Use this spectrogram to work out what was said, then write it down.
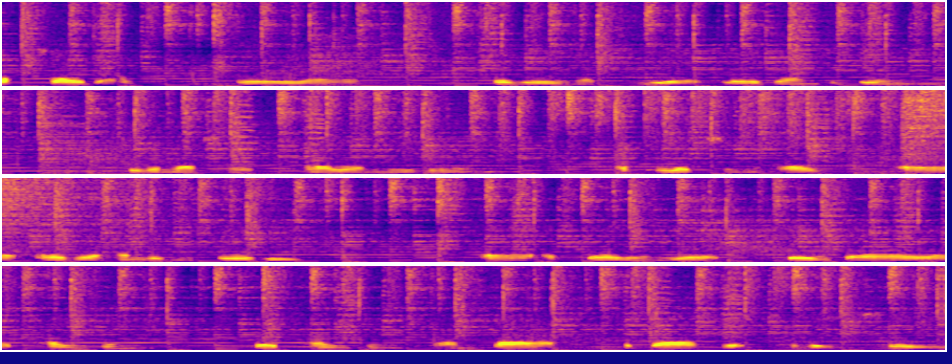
October for uh, February next year, we're going to bring to the National Taiwan Museum a collection of uh, over 140 uh, Australian works. These are uh, paintings. They're paintings on bark, the bark that covers trees.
